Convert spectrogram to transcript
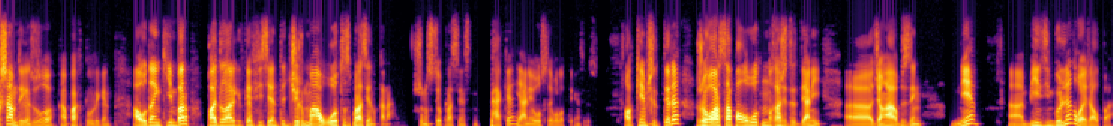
ықшам деген сөз ғой компактылы деген. Ал одан кейін барып пайдалы әрекет коэффициенті жиырма отыз процент қана жұмыс істеу процесінің пәкі яғни осылай болады деген сөз. Ал кемшіліктері жоғары сапалы отынды қажет етеді яғни ә, жаңағы біздің не ә, бензин бөлінеді ғой жалпы.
